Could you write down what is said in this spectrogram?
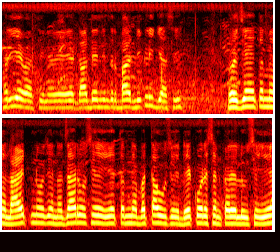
ફરી આવ્યા છીએ ને ગાર્ડનની અંદર બહાર નીકળી ગયા છીએ. હવે જ્યાં તમે લાઇટનો જે નજારો છે એ તમને બતાવું છે, ડેકોરેશન કરેલું છે એ.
